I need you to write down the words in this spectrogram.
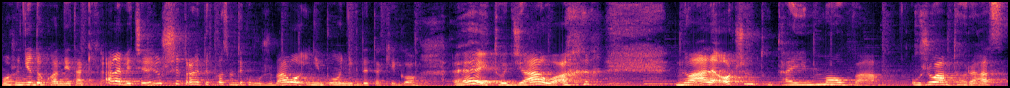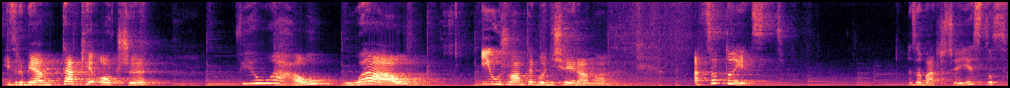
może nie dokładnie takich, ale wiecie, już się trochę tych kosmetyków używało i nie było nigdy takiego, ej, to działa. No ale o czym tutaj mowa? Użyłam to raz i zrobiłam takie oczy, Mówię, wow, wow. I użyłam tego dzisiaj rano. A co to jest? Zobaczcie, jest to z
